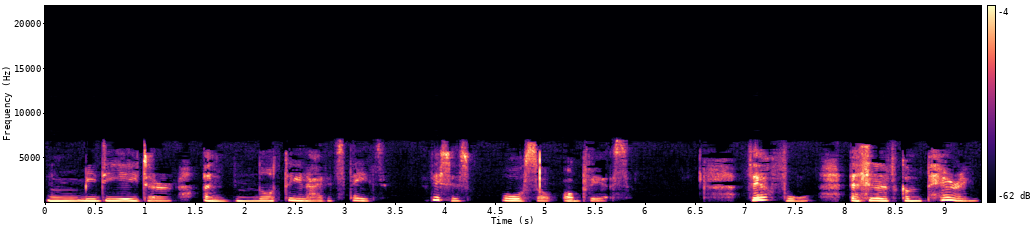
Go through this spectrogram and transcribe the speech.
mediator and not the United States. This is also obvious. Therefore, instead of comparing,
